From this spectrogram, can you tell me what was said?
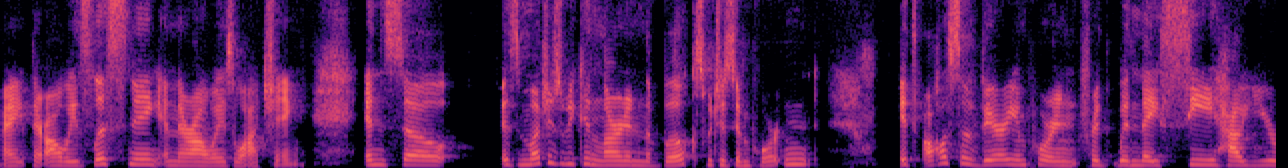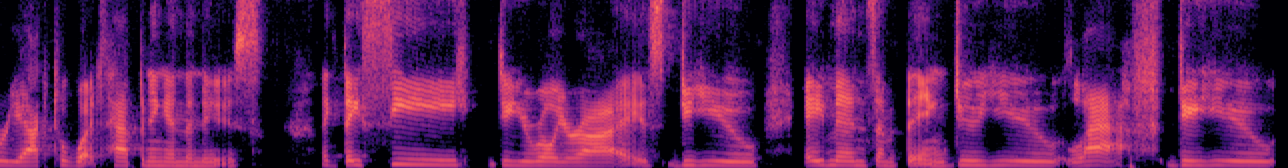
right? They're always listening and they're always watching. And so as much as we can learn in the books, which is important, it's also very important for when they see how you react to what's happening in the news like they see do you roll your eyes do you amen something do you laugh do you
